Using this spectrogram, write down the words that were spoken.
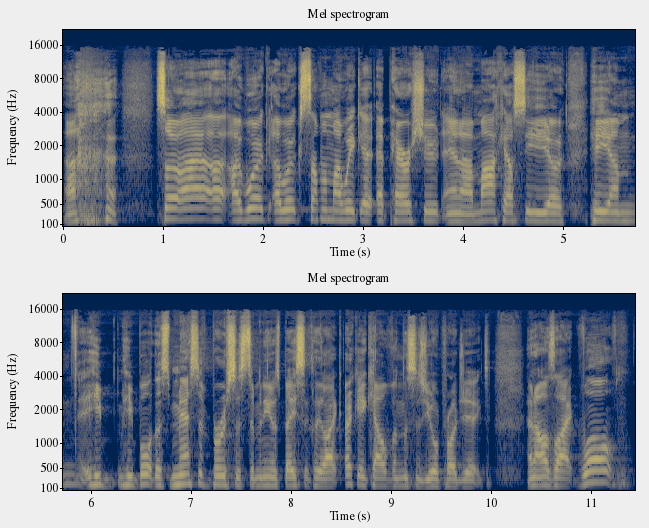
Uh, so I, I, work I work some of my week at, at Parachute, and uh, Mark, our CEO, he um he he bought this massive brew system, and he was basically like, "Okay, Calvin, this is your project," and I was like, "Well."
